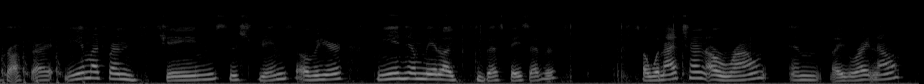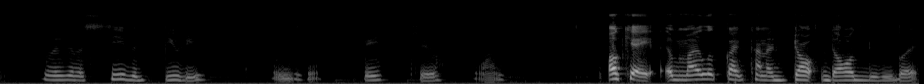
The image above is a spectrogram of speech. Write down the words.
Minecraft, right? Me and my friend James, this James over here, me and him made like the best base ever. So when I turn around and like right now, you're gonna see the beauty. We just made three, two, one. Okay, it might look like kind of dog, dog duty, but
